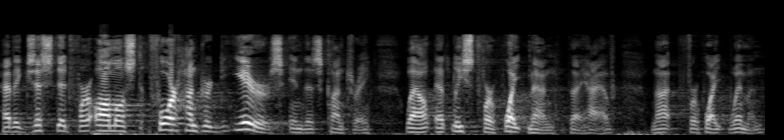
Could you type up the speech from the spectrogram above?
have existed for almost 400 years in this country. Well, at least for white men, they have, not for white women.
